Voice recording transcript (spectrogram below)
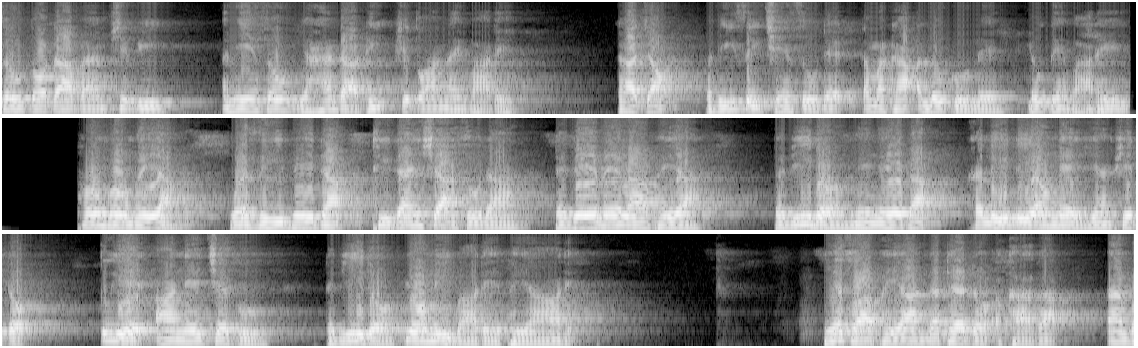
ဆုံးသောတာပန်ဖြစ်ပြီးအမြင့်ဆုံးယဟန္တာထိဖြစ်သွားနိုင်ပါတယ်။ဒါကြောင့်ပတိစိတ်ချင်းဆိုတဲ့တမထအလုတ်ကိုလည်းလုပ်သင့်ပါတယ်ဖုံဖုံဖေယဝစီဗေဒထိတိုင်းရှဆိုတာတကယ်ပဲလားဖေယတပည့်တော်ငယ်ငယ်ကခလေးတစ်ယောက်နဲ့ရန်ဖြစ်တော့သူ့ရဲ့အားနည်းချက်ကိုတပည့်တော်ပြောမိပါတယ်ဖေယတဲ့ မြတ်စွာဘုရားလက်ထက်တော်အခါကအမ္ဘ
